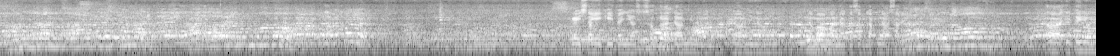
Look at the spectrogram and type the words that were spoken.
Maraming maraming salamat po sa inyo. Pagkawalan ng tumoto. Guys, nakikita nyo, sa sobrang dami ng ano, dami ng namamanata sa Black Nazarene. Ah, ito yung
